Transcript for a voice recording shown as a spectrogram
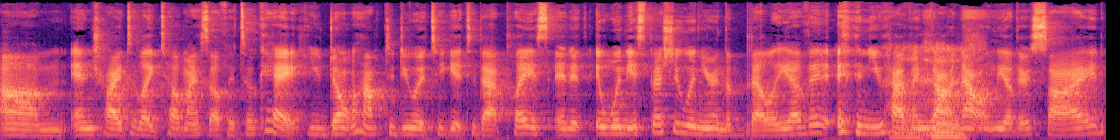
um, and tried to like tell myself it's okay. You don't have to do it to get to that place, and it, it when especially when you're in the belly of it and you haven't mm-hmm. gotten out on the other side.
